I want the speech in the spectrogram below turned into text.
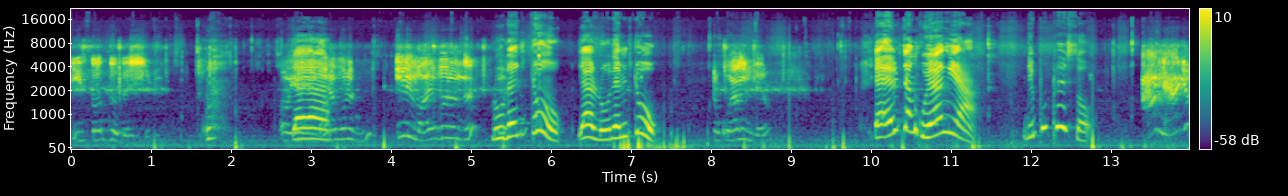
이 썬더드 씨. 어, 야, 야. 이미 많이 버렸네? 이미 많이 버렸네? 로덴 쪽. 야, 로덴 쪽. 저 고양인데요? 야, 일단 고양이야. 네 뽑혔어. 아니, 아니요!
